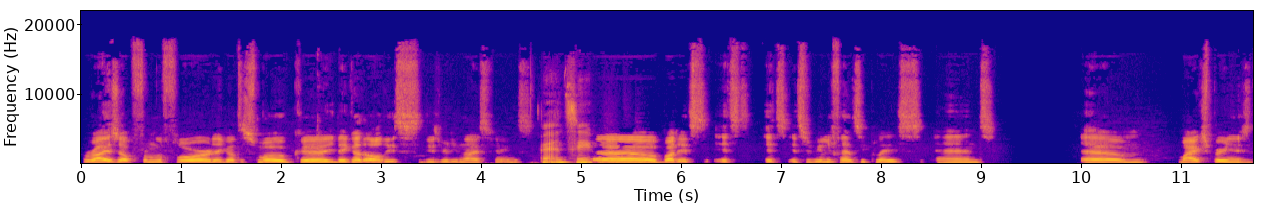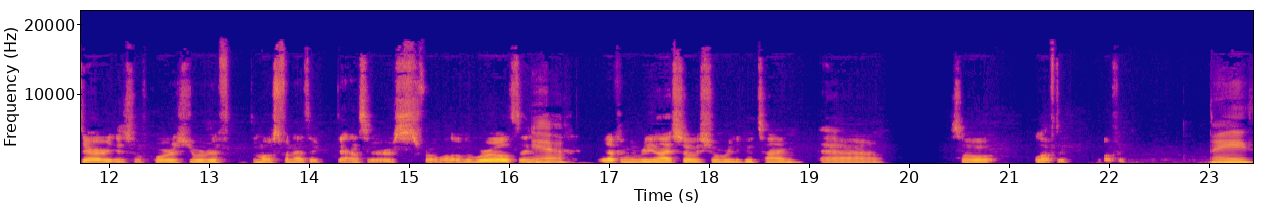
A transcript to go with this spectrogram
rise up from the floor. They got the smoke. Uh, they got all these these really nice things. Fancy. Uh, but it's it's it's it's a really fancy place, and um, my experience there is, of course, you're with the most fanatic dancers from all over the world, and Yeah. you're having a really nice social, really good time. Uh, so loved it, loved it. Nice.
